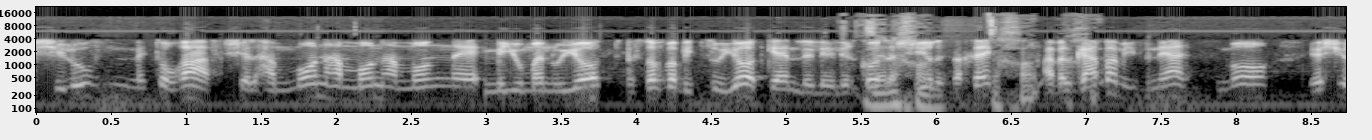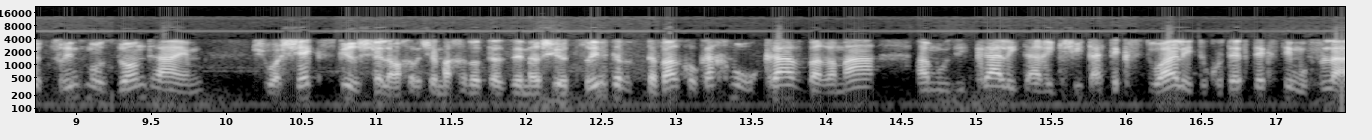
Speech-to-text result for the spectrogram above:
שילוב מטורף של המון המון המון אה, מיומנויות, בסוף בביצועיות, כן, לרקוד, לשיר, נכון, לשחק, נכון, אבל גם במבנה עצמו יש יוצרים כמו זונדהיים, שהוא השייקספיר של, מחזות הזמר, שיוצרים דבר כל כך מורכב ברמה המוזיקלית, הרגשית, הטקסטואלית, הוא כותב טקסטים מופלא.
